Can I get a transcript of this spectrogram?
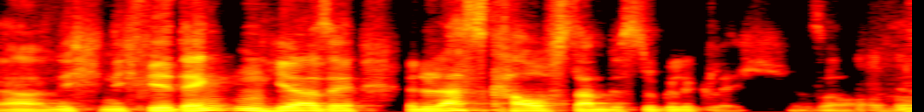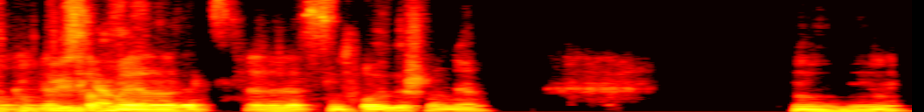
Ja, nicht, nicht viel denken. Hier, also, wenn du das kaufst, dann bist du glücklich. So. Mhm, das hatten wir ja in der, letzten, in der letzten Folge schon, ja. Mhm.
